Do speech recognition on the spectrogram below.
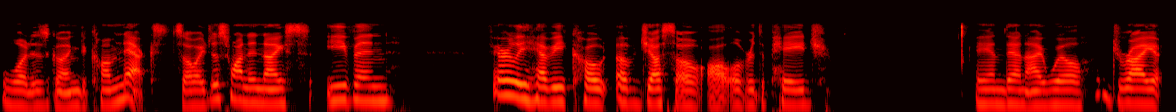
what is going to come next. So I just want a nice even fairly heavy coat of gesso all over the page and then I will dry it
